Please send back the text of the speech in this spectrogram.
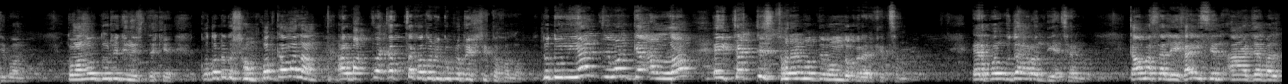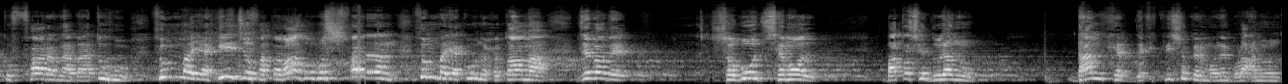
জীবন? তো মানুষ দুটি জিনিস দেখে, কতটুকু সম্পদ কামালাম, আর বাচ্চা কাচ্চা কতটুকু প্রতিষ্ঠিত হলো। তো দুনিয়ার জীবনকে আল্লাহ এই চারটি স্তরের মধ্যে বন্ধ করে রেখেছেন। এরপর উদাহরণ দিয়েছেন। কামাসালি গাইসিন আজাবাল কুফার নাবাতুহু, সুম্মা ইয়াহিজু ফাতারাহু মুসফারান সুম্মা ইয়াকুনু হুতামা। যেভাবে সবুজ শ্যামল, বাতাসে দুলানো ধান ক্ষেত দেখে কৃষকের মনে বড় আনন্দ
